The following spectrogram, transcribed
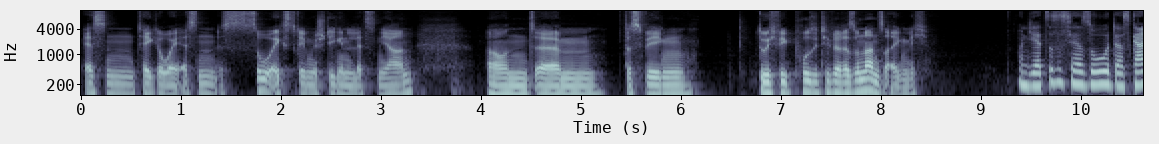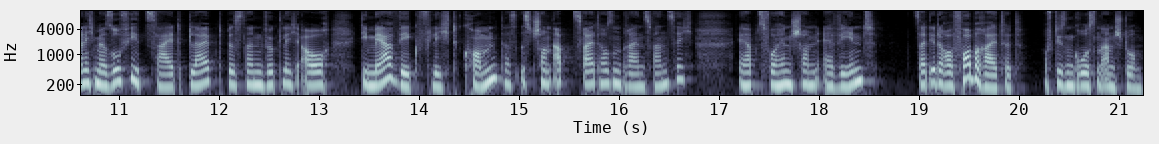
Essen, Takeaway-Essen ist so extrem gestiegen in den letzten Jahren. Und ähm, deswegen durchweg positive Resonanz eigentlich. Und jetzt ist es ja so, dass gar nicht mehr so viel Zeit bleibt, bis dann wirklich auch die Mehrwegpflicht kommt. Das ist schon ab 2023. Ihr habt es vorhin schon erwähnt. Seid ihr darauf vorbereitet, auf diesen großen Ansturm?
